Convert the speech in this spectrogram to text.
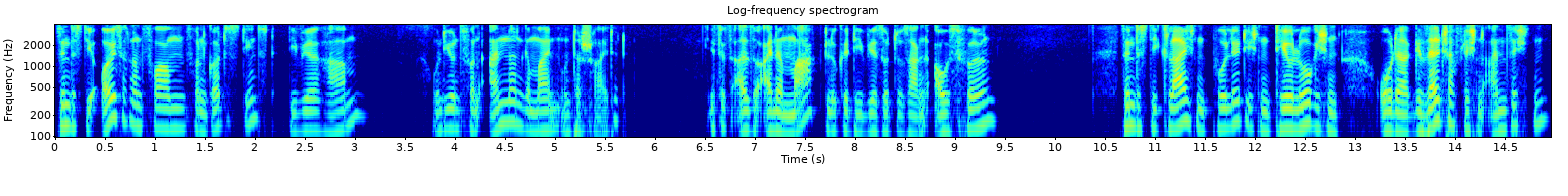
Sind es die äußeren Formen von Gottesdienst, die wir haben und die uns von anderen Gemeinden unterscheidet? Ist es also eine Marktlücke, die wir sozusagen ausfüllen? Sind es die gleichen politischen, theologischen oder gesellschaftlichen Ansichten?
